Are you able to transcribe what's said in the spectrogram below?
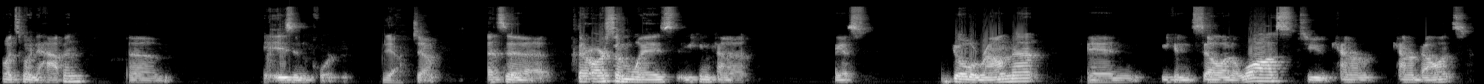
what's going to happen um, is important. yeah. So that's a. There are some ways that you can kind of, I guess, go around that, and you can sell at a loss to counter counterbalance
